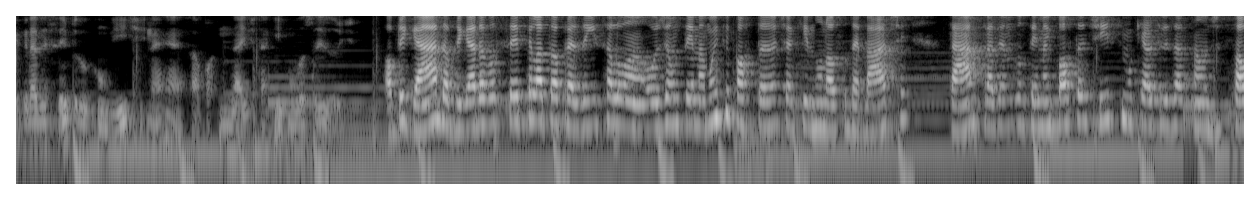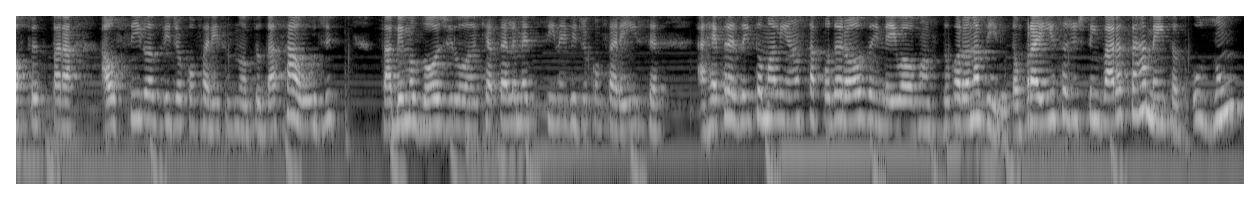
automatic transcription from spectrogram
Agradecer pelo convite, né? Essa oportunidade de estar aqui com vocês hoje. Obrigada, obrigada a você pela tua presença, Luan. Hoje é um tema muito importante aqui no nosso debate. Tá? Trazemos um tema importantíssimo que é a utilização de softwares para auxílio às videoconferências no âmbito da saúde. Sabemos hoje, Luan, que a telemedicina e videoconferência eh, representa uma aliança poderosa em meio ao avanço do coronavírus. Então, para isso, a gente tem várias ferramentas. O Zoom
